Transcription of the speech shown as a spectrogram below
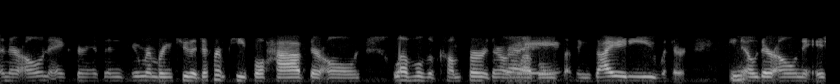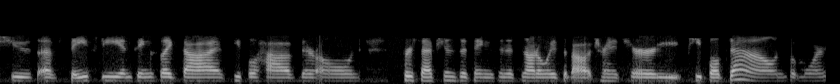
and their own experience and remembering, too, that different people have their own levels of comfort, their own Right. levels of anxiety with their, you know, their own issues of safety and things like that. People have their own perceptions of things and it's not always about trying to tear people down but more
